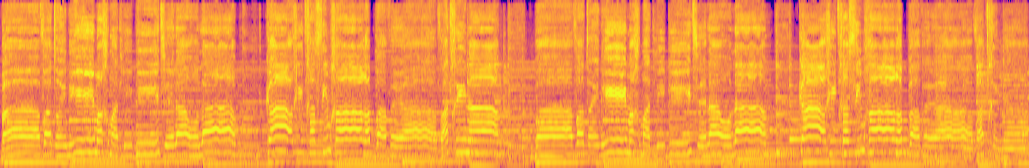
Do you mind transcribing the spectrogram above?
באהבת עיני מחמד ליבי צל העולם קח איתך שמחה רבה ואהבת חינם באהבת עיני מחמד ליבי צל העולם. קח איתך שמחה רבה ואהבת חינם.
